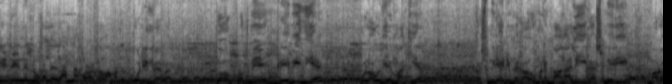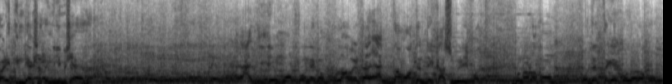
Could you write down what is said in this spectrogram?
কেটে এনে লোকালে রান্না করাটাও আমাদের কঠিন ব্যাপার। তো প্রথমে গ্রেভি দিয়ে, পোলাও দিয়ে মাখিয়ে, কাশ্মীরি আইটেমটা খাও মানে বাঙালি, কাশ্মীরি, মারোয়ারি তিনটে একসাথে মিলেমিশে একার যে মটন এবং পোলাও এটা একদম অথেন্টিক কাশ্মীরি পদ। কোনো রকম ওদের থেকে কোনো রকম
